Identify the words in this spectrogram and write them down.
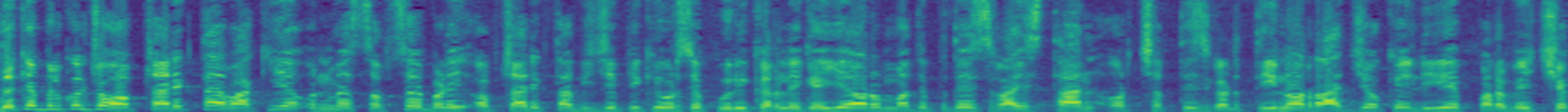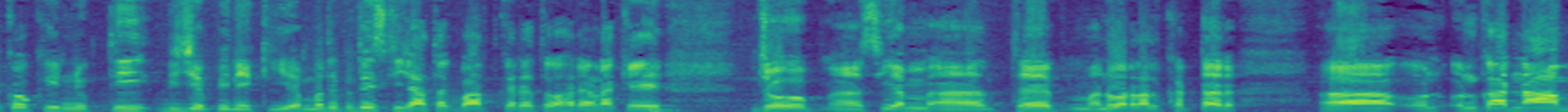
देखिए बिल्कुल जो औपचारिकता बाकी है उनमें सबसे बड़ी औपचारिकता बीजेपी की ओर से पूरी कर ली गई है और मध्य प्रदेश राजस्थान और छत्तीसगढ़ तीनों राज्यों के लिए पर्यवेक्षकों की नियुक्ति बीजेपी ने की है। मध्य प्रदेश की जहाँ तक बात करें तो हरियाणा के जो सीएम थे मनोहर लाल खट्टर आ, उन, उनका नाम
